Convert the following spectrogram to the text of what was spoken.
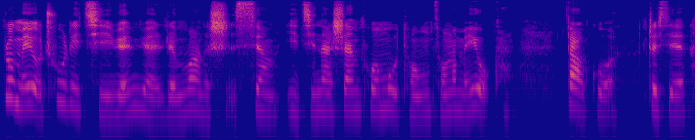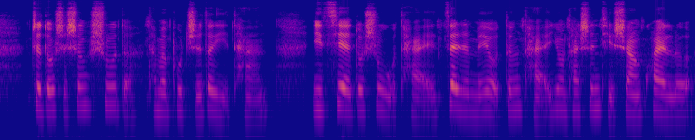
若没有矗立起远远人望的石像，以及那山坡牧童从来没有看到过。这些，这都是生疏的，他们不值得一谈。一切都是舞台，在人没有登台，用他身体上快乐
